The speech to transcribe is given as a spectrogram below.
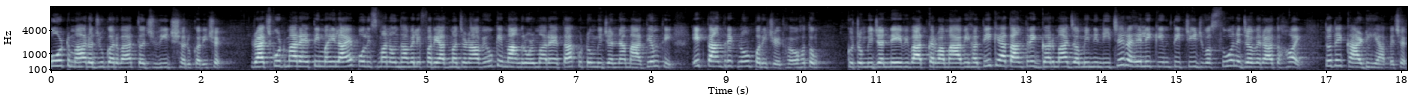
કોર્ટમાં રજૂ કરવા તજવીજ શરૂ કરી છે. રાજકોટમાં રહેતી મહિલાએ પોલીસમાં નોંધાવેલી ફરિયાદમાં જણાવ્યું કે માંગરોળમાં રહેતા કુટુંબીજનના માધ્યમથી એક તાંત્રિકનો પરિચય થયો હતો. કુટુંબીજનને એવી વાત કરવામાં આવી હતી કે આ તાંત્રિક ઘરમાં જમીનની નીચે રહેલી કિંમતી ચીજ, વસ્તુઓ અને જવેરાત હોય તો તે કાઢી આપે છે.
